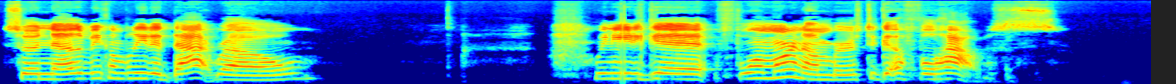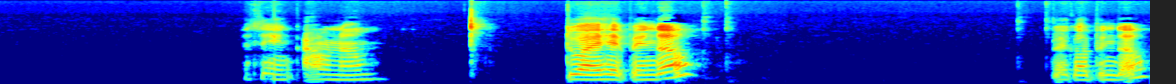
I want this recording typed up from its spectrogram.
So now that we completed that row, we need to get four more numbers to get a full house. I think. I don't know. Do I hit bingo? Up and go.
